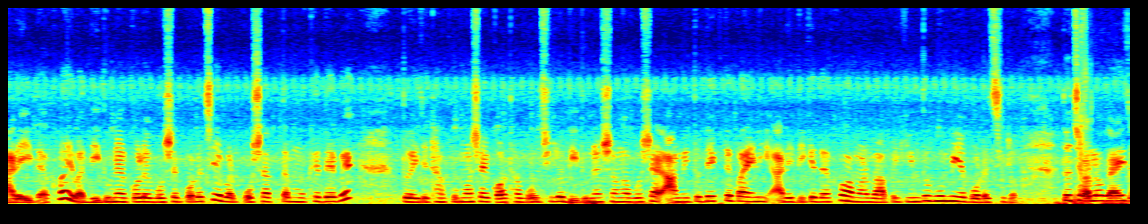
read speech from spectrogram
আর এই দেখো, এবার দিদুনের কোলে বসে পড়েছে, এবার প্রসাদটা মুখে দেবে। তো এই যে ঠাকুরমশাই কথা বলছিল দিদুনের সঙ্গে বসে, আর আমি তো দেখতে পাইনি। আর এদিকে দেখো, আমার বাপে কিন্তু ঘুমিয়ে পড়েছিল। তো চলো গাইজ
